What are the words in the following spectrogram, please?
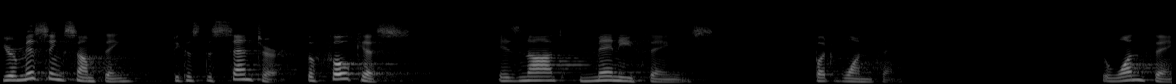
You're missing something because the center the focus is not many things, but one thing. The one thing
